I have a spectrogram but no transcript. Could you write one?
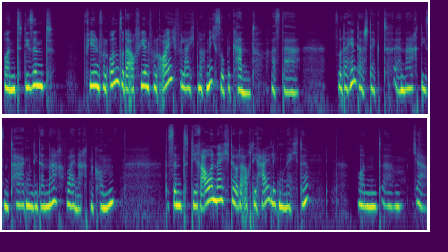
Und die sind vielen von uns oder auch vielen von euch vielleicht noch nicht so bekannt, was da so dahinter steckt äh, nach diesen Tagen, die dann nach Weihnachten kommen. Das sind die raue Nächte oder auch die heiligen Nächte. Und ähm, ja,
